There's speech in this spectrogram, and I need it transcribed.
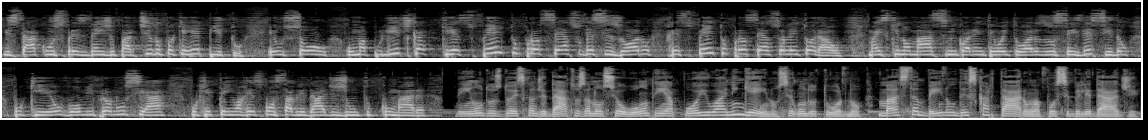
está com os presidentes do partido, porque, repito, eu sou uma política que respeita o processo decisório, respeita o processo eleitoral, mas que no máximo em 48 horas vocês decidam, porque eu vou me pronunciar, porque tenho a responsabilidade junto com Mara. Nenhum dos dois candidatos anunciou ontem apoio a ninguém no segundo turno, mas também não descartaram a possibilidade.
